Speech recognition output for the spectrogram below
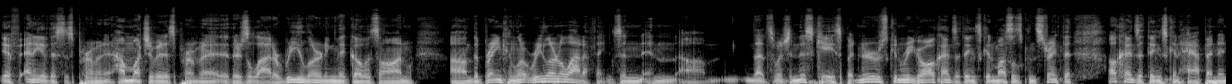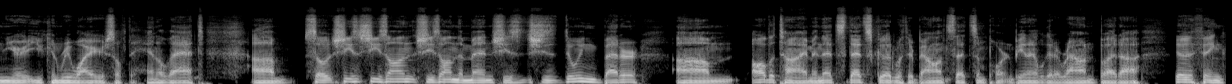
if any of this is permanent, how much of it is permanent. There's a lot of relearning that goes on. Um, the brain can le- relearn a lot of things, and and um, not so much in this case, but nerves can regrow. All kinds of things can, muscles can strengthen. All kinds of things can happen, and you you can rewire yourself to handle that. Um, so she's she's on she's on the mend. She's she's doing better um, all the time, and that's that's good with her balance. That's important, being able to get around. But uh, the other thing,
